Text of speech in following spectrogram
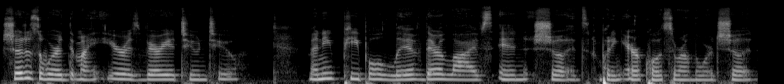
Should is a word that my ear is very attuned to. Many people live their lives in shoulds. I'm putting air quotes around the word should.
